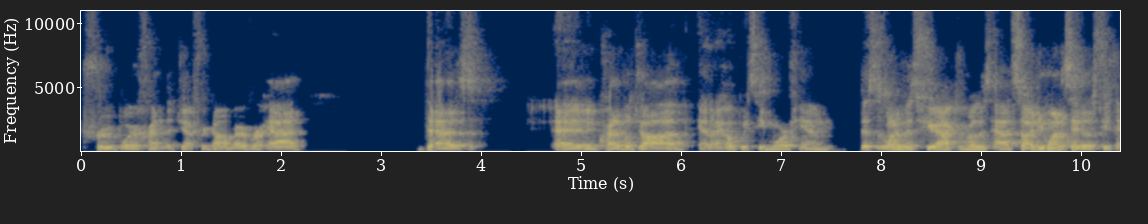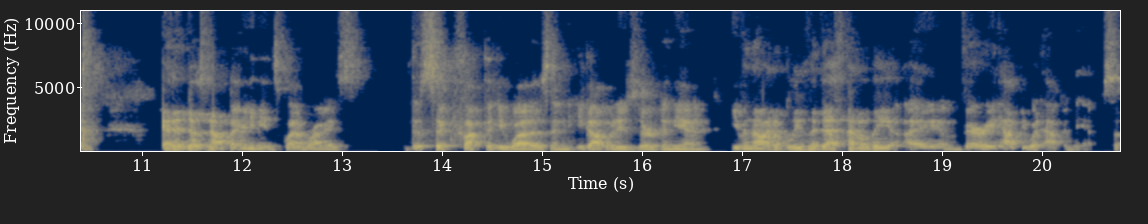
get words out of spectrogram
true boyfriend that Jeffrey Dahmer ever had does an incredible job, and I hope we see more of him. This is one of his few acting roles he's had. So I do want to say those two things. And it does not by any means glamorize the sick fuck that he was, and he got what he deserved in the end. Even though I don't believe in the death penalty, I am very happy what happened to him. So,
